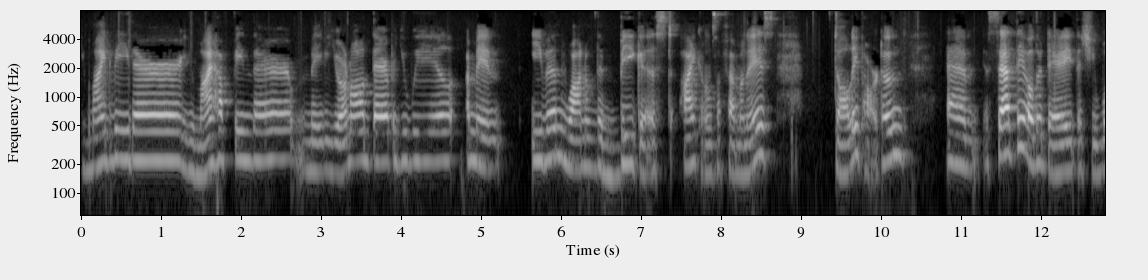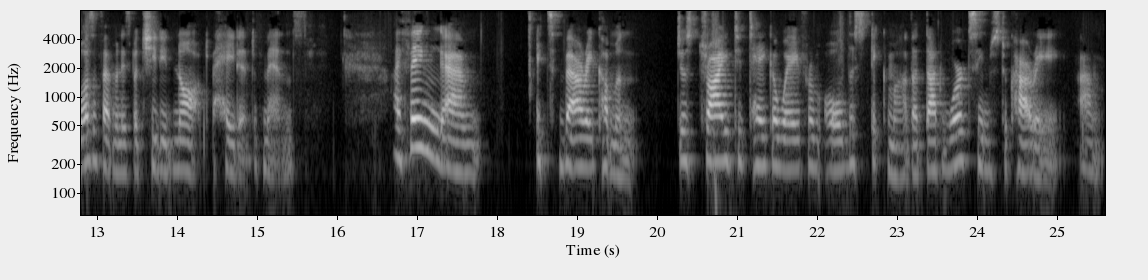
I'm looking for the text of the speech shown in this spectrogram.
you might be there, you might have been there, maybe you're not there, but you will. I mean, even one of the biggest icons of feminists, Dolly Parton, um, said the other day that she was a feminist, but she did not hated men's. I think um, it's very common just try to take away from all the stigma that that word seems to carry. Um,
